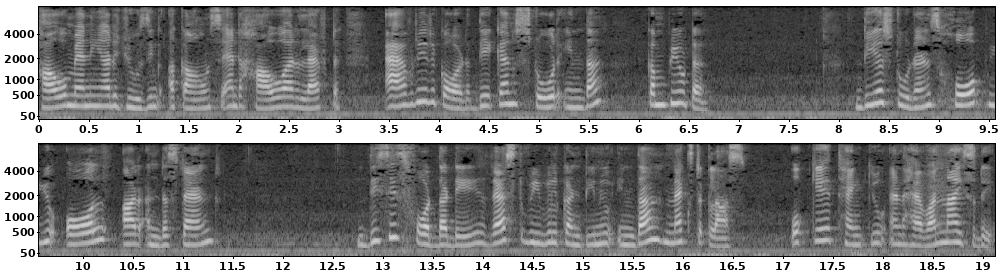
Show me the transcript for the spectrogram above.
how many are using accounts and how are left every record they can store in the computer. Dear students, hope you all are understand. This is for the day. Rest we will continue in the next class. Okay, thank you and have a nice day.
